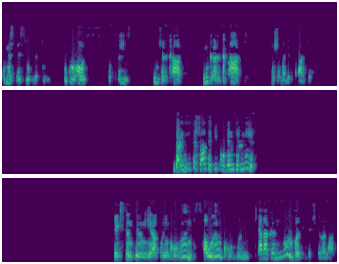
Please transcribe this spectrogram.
cum este sufletul. Bucuros, trist, încercat, încărcat și așa mai departe. Dar există și alte tipuri de întâlniri. Există întâlnirea prin cuvânt sau în cuvânt, chiar dacă nu-l văd pe celălalt.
